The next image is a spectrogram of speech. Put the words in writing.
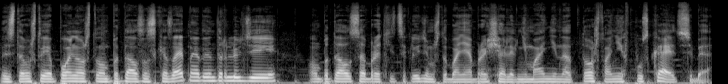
но из того, что я понял, что он пытался сказать на этой интерлюдии, он пытался обратиться к людям, чтобы они обращали внимание на то, что они впускают в себя,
